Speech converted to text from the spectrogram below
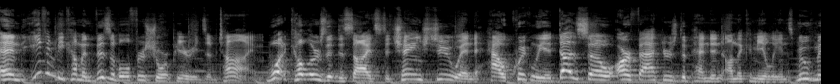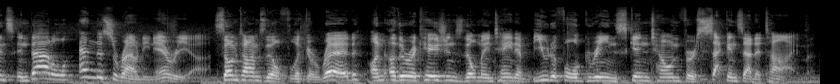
and even become invisible for short periods of time. What colors it decides to change to and how quickly it does so are factors dependent on the chameleon's movements in battle and the surrounding area. Sometimes they'll flicker red, on other occasions they'll maintain a beautiful green skin tone for seconds at a time.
